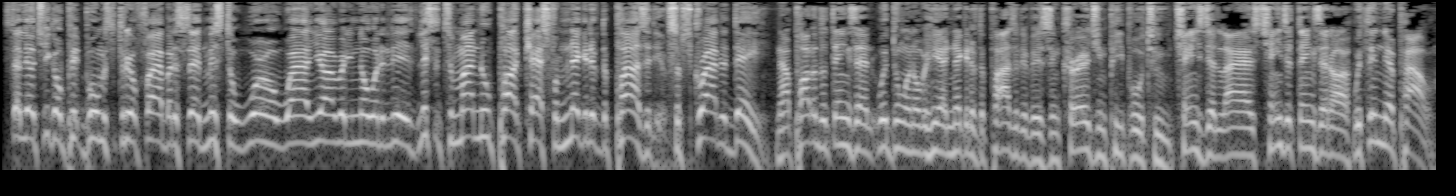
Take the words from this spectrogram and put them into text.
It's that little Chico Pitbull, Mr. 305, but it said Mr. Worldwide. You already know what it is. Listen to my new podcast, From Negative to Positive. Subscribe today. Now, part of the things that we're doing over here at Negative to Positive is encouraging people to change their lives, change the things that are within their power.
